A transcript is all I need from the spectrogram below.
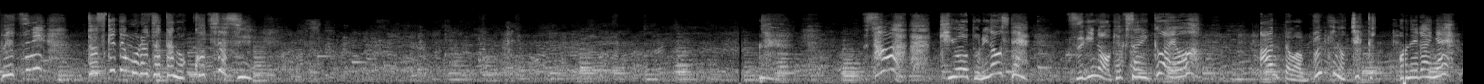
別に助けてもらっちゃったのこっちだし。さあ気を取り直して次のお客さん行くわよ。あんたは武器のチェックお願いね。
